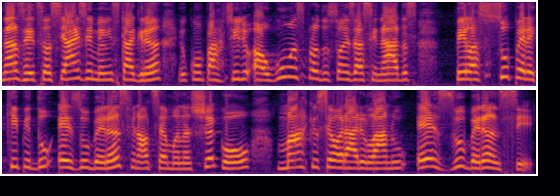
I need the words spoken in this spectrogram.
Nas redes sociais e meu Instagram, eu compartilho algumas produções assinadas pela super equipe do Exuberance. Final de semana chegou. Marque o seu horário lá no Exuberance.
